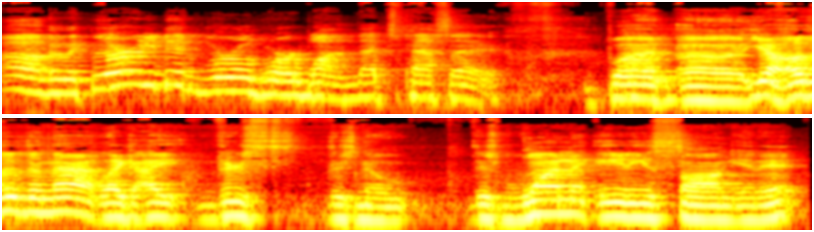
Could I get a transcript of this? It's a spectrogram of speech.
Oh, they're like, we already did World War One. That's passe. But uh, yeah, other than that, like I there's there's no there's one 80s song in it.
